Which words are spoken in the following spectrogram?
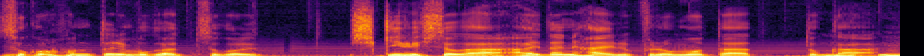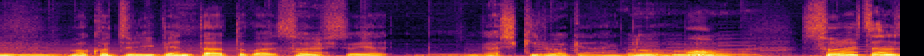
うん、そこ本当に僕はそこで仕切る人が間に入るプロモーターとか、うん、まあ、こっちのイベンターとかそういう人や、が仕切るわけなんだけども、その人の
